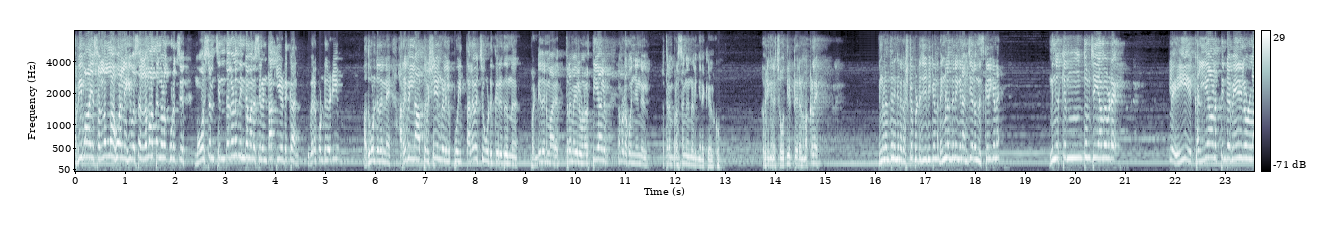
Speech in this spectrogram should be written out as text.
ഹബീബായ സല്ലാഹു അലൈഹി വസല്ലമ തങ്ങളെ കുറിച്ച് മോശം ചിന്തകൾ നിന്റെ മനസ്സിൽ ഉണ്ടാക്കിയെടുക്കാൻ ഇവരെ കൊണ്ട് കഴിയും. അതുകൊണ്ട് തന്നെ അറിവില്ലാത്ത വിഷയങ്ങളിൽ പോയി തലവെച്ച് കൊടുക്കരുതെന്ന് പണ്ഡിതന്മാർ എത്രമേൽ ഉണർത്തിയാലും നമ്മുടെ കുഞ്ഞുങ്ങൾ അത്തരം പ്രസംഗങ്ങൾ ഇങ്ങനെ കേൾക്കും. അവരിങ്ങനെ ചോദ്യമിട്ട് തരണം മക്കളെ നിങ്ങൾ എന്തിനാ ഇങ്ങനെ കഷ്ടപ്പെട്ട് ജീവിക്കണം? നിങ്ങൾ എന്തിനാ ഇങ്ങനെ അഞ്ചേരം നിസ്കരിക്കണേ? നിങ്ങൾക്ക് എന്തും ചെയ്യാം ഇവിടെ. അല്ലേ ഈ കല്യാണത്തിന്റെ പേരിലുള്ള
